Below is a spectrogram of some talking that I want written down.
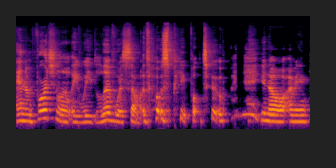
and unfortunately we live with some of those people too. You know i mean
